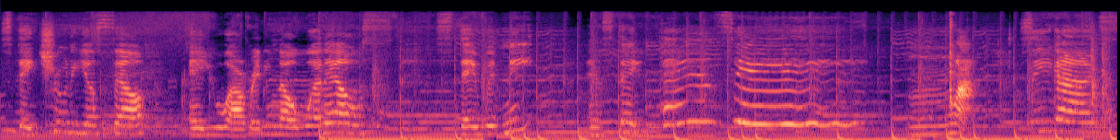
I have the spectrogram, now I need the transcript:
Stay true to yourself. And you already know what else. Stay with me and stay fancy. Mwah. See you guys.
